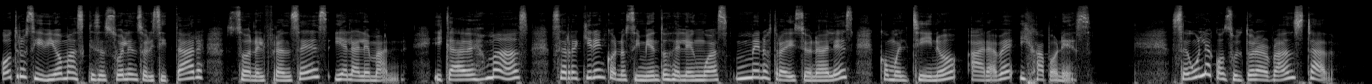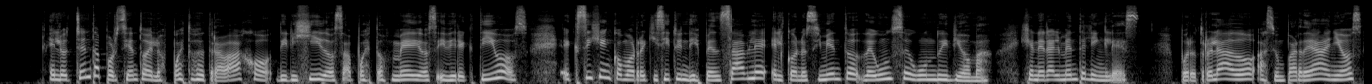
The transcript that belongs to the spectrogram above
Otros idiomas que se suelen solicitar son el francés y el alemán, y cada vez más se requieren conocimientos de lenguas menos tradicionales como el chino, árabe y japonés. Según la consultora Randstad, el 80% de los puestos de trabajo dirigidos a puestos medios y directivos exigen como requisito indispensable el conocimiento de un segundo idioma, generalmente el inglés. Por otro lado, hace un par de años,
